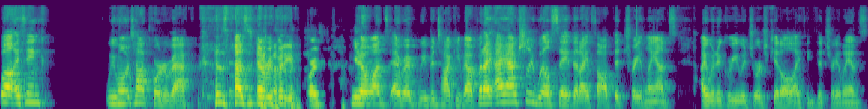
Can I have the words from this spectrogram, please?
Well, I think we won't talk quarterback because that's everybody, of course, you know, wants we've been talking about. But I, I actually will say that I thought that Trey Lance. I would agree with George Kittle. I think that Trey Lance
